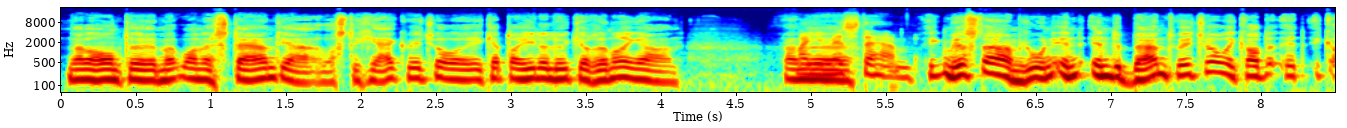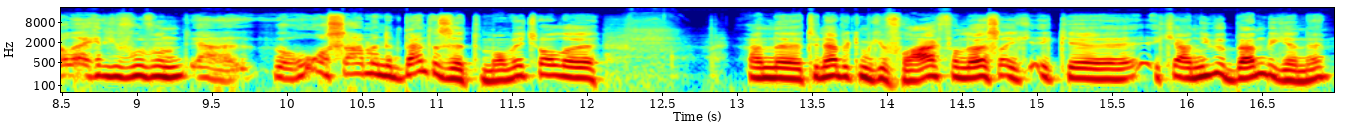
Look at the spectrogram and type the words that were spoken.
Naar de hand uh, met One Stand, ja, was te gek, weet je wel. Ik heb daar hele leuke herinneringen aan. En, maar je uh, miste hem? Ik miste hem, gewoon in, in de band, weet je wel. Ik had, ik had echt het gevoel van, ja, we horen samen in de band te zitten, man, weet je wel. Uh, en toen heb ik hem gevraagd van, luister, ik, ik, ik ga een nieuwe band beginnen.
